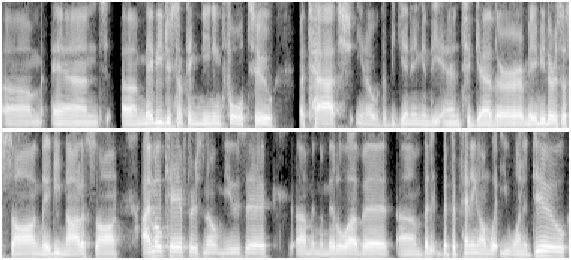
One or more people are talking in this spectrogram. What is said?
um, and um, maybe you do something meaningful to attach, you know, the beginning and the end together. Maybe there's a song, maybe not a song. I'm okay if there's no music um, in the middle of it, um, but but depending on what you want to do,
